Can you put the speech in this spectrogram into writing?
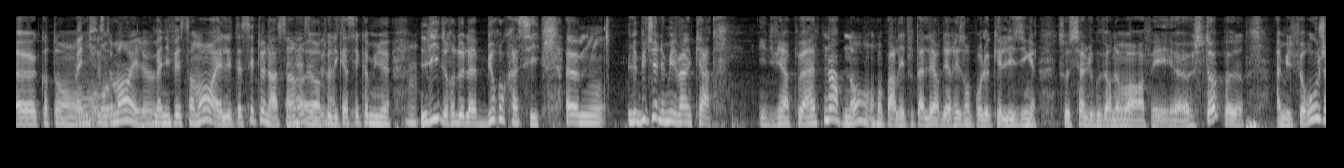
Euh, quand on, Manifestement, elle, on- euh, manifestement, elle est assez tenace. Elle est hein. assez en tous les cas, oui. c'est comme une leader de la bureaucratie. Euh, le budget 2024. Il devient un peu intenable, non? On parlait tout à l'heure des raisons pour lesquelles le leasing social du gouvernement a fait euh, stop, euh, a mis le feu rouge.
